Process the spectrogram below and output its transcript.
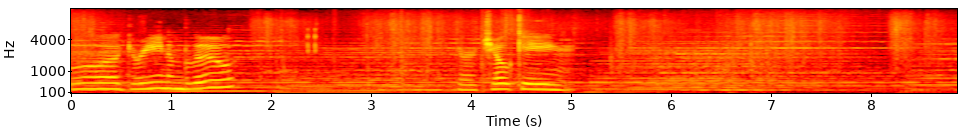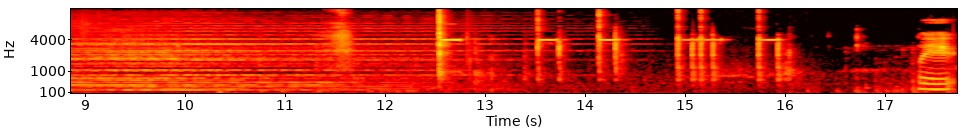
Oh, green and blue. You're joking. Wait.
